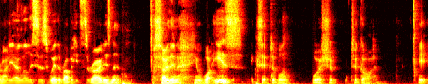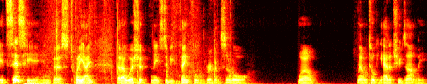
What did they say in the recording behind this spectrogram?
Rightio, well, this is where the rubber hits the road, isn't it? So then, you know, what is acceptable worship to God? It says here in verse 28 that our worship needs to be thankful with reverence and awe. Well, now we're talking attitudes, aren't we?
